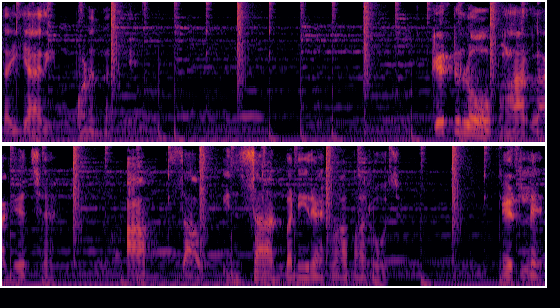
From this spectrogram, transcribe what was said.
તૈયારી પણ નથી. કેટલો ભાર લાગે છે આમ સાવ ઇન્સાન બની રહેવામાં રોજ. એટલે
